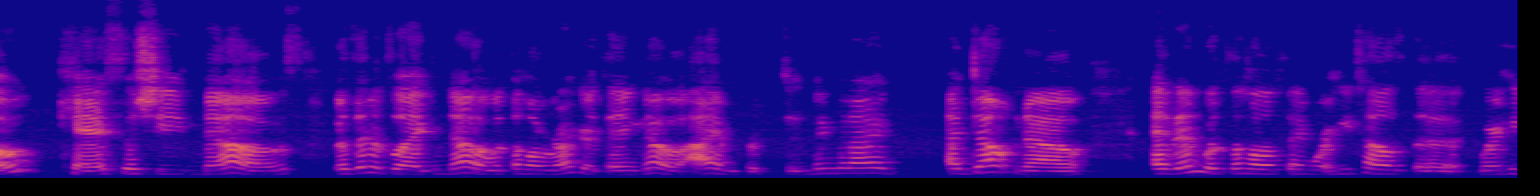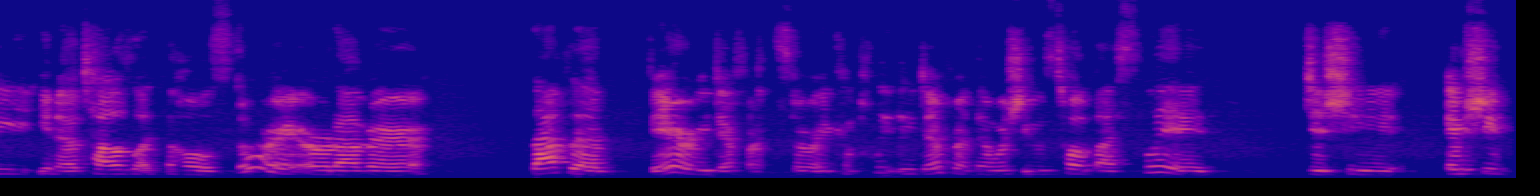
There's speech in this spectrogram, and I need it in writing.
okay, so she knows. But then it's like, no, with the whole record thing, no, I am pretending that I I don't know. And then with the whole thing where he tells the where he you know tells like the whole story or whatever, that's a very different story, completely different than what she was told by Slade. Did she, if she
